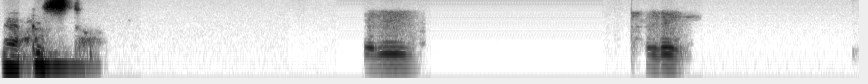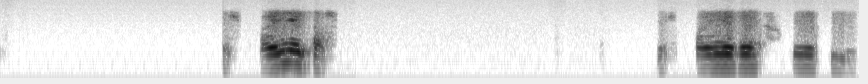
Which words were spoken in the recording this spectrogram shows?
Wer bist du? Licht. Ich bringe das. Ich bringe den Frieden.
